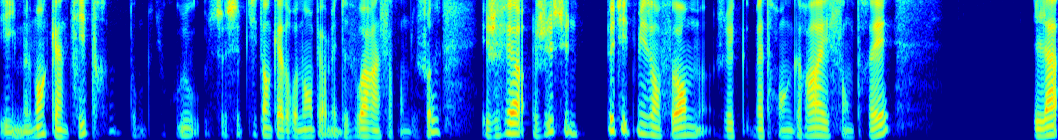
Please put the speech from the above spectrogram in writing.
et il me manque un titre. Donc du coup, ce, petit encadrement permet de voir un certain nombre de choses. Et je vais faire juste une petite mise en forme. Je vais mettre en gras et centré la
